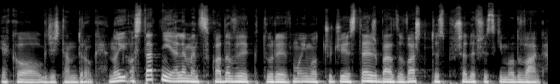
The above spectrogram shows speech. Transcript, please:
jako gdzieś tam drogę. No i ostatni element składowy, który w moim odczuciu jest też bardzo ważny, to jest przede wszystkim odwaga.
